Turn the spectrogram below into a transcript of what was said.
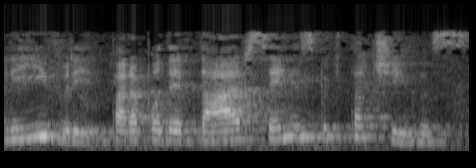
livre para poder dar sem expectativas.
